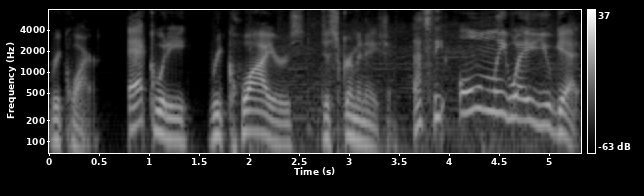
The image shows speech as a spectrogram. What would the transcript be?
require. Equity requires discrimination. That's the only way you get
